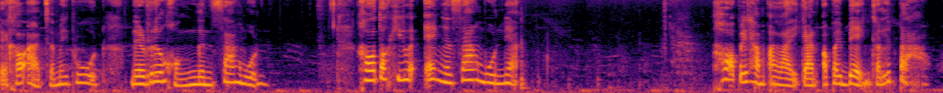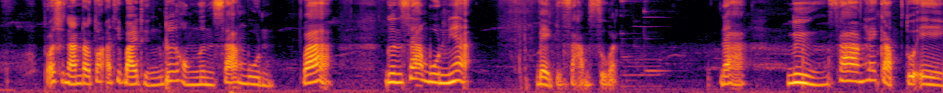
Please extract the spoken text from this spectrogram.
แต่เขาอาจจะไม่พูดในเรื่องของเงินสร้างบุญเขาต้องคิดว่าเอ๊ะเงินสร้างบุญเนี่ยเขาเอาไปทำอะไรกันเอาไปแบ่งกันหรือเปล่า เพราะฉะนั้นเราต้องอธิบายถึงเรื่องของเงินสร้างบุญ ว่าเงินสร้างบุญเนี่ยแบ่งเป็น 3 ส่วนนะคะหนึ่งสร้างให้กับตัวเอง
